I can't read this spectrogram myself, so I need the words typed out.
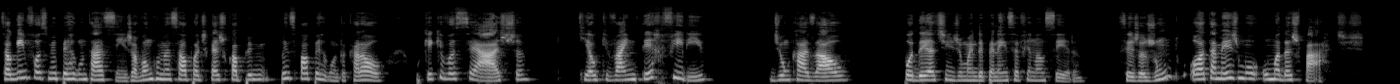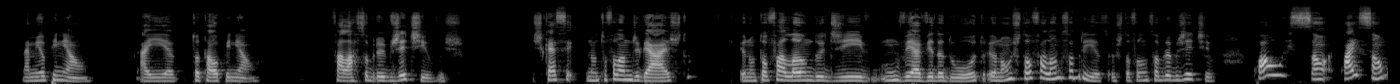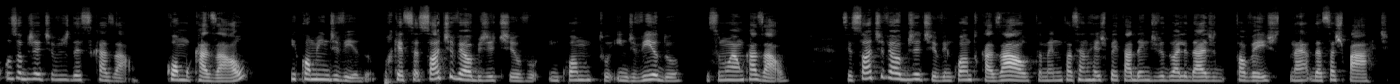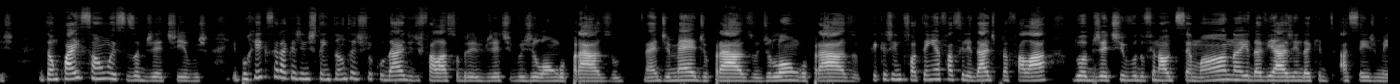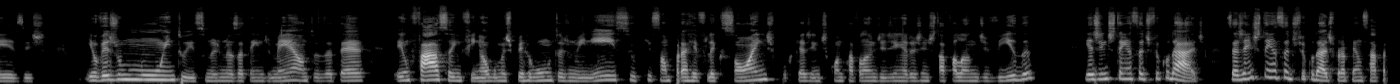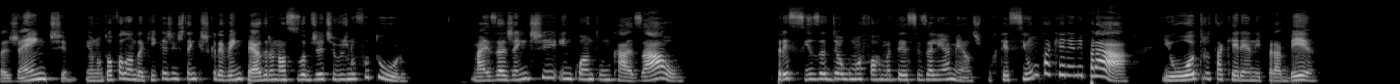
Se alguém fosse me perguntar assim, já vamos começar o podcast com a principal pergunta, Carol, o que que você acha que é o que vai interferir de um casal poder atingir uma independência financeira? Seja junto ou até mesmo uma das partes, na minha opinião. Aí é total opinião. Falar sobre objetivos. Esquece, não estou falando de gasto, eu não estou falando de um ver a vida do outro, eu não estou falando sobre isso, eu estou falando sobre objetivo. Quais são, quais são os objetivos desse casal? Como casal e como indivíduo. Porque se só tiver objetivo enquanto indivíduo, isso não é um casal. Se só tiver objetivo enquanto casal, também não está sendo respeitada a individualidade, talvez, né, dessas partes. Então, quais são esses objetivos? E por que, que será que a gente tem tanta dificuldade de falar sobre objetivos de longo prazo, né, de médio prazo, de longo prazo? Por que, que a gente só tem a facilidade para falar do objetivo do final de semana e da viagem daqui a seis meses? E eu vejo muito isso nos meus atendimentos, até eu faço, enfim, algumas perguntas no início que são para reflexões, porque a gente, quando está falando de dinheiro, a gente está falando de vida e a gente tem essa dificuldade. Se a gente tem essa dificuldade para pensar para a gente, eu não estou falando aqui que a gente tem que escrever em pedra nossos objetivos no futuro, mas a gente, enquanto um casal, precisa de alguma forma ter esses alinhamentos, porque se um está querendo ir para A e o outro está querendo ir para B,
